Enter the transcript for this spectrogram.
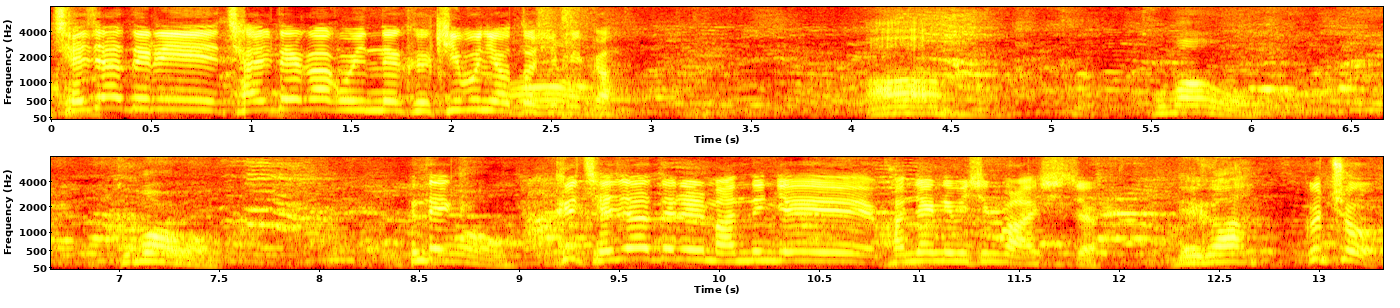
제자들이 잘 돼가고 있는 그 기분이 어떠십니까? 아 고마워. 고마워. 근데 고마워. 그 제자들을 만든 게 관장님이신 거 아시죠? 내가 그쵸?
